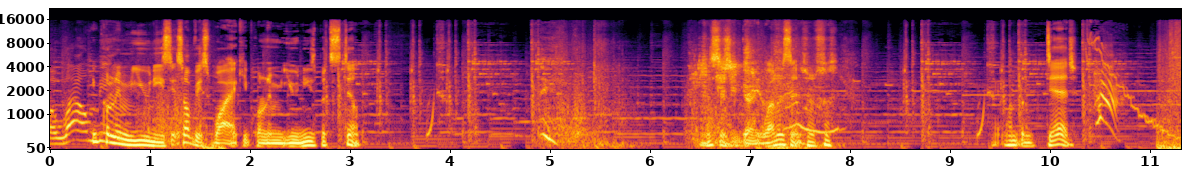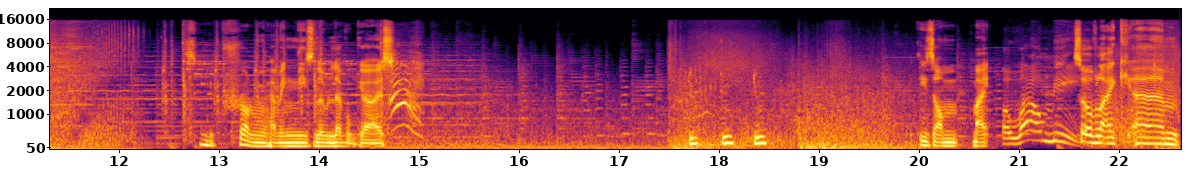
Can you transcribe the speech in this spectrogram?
Allow I keep calling them unis. It's obvious why I keep calling them unis, but still. This isn't going well, is it? I want them dead. It's the only problem with having these low level guys. Doom, doom, doom. These are my Allow me. sort of like um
